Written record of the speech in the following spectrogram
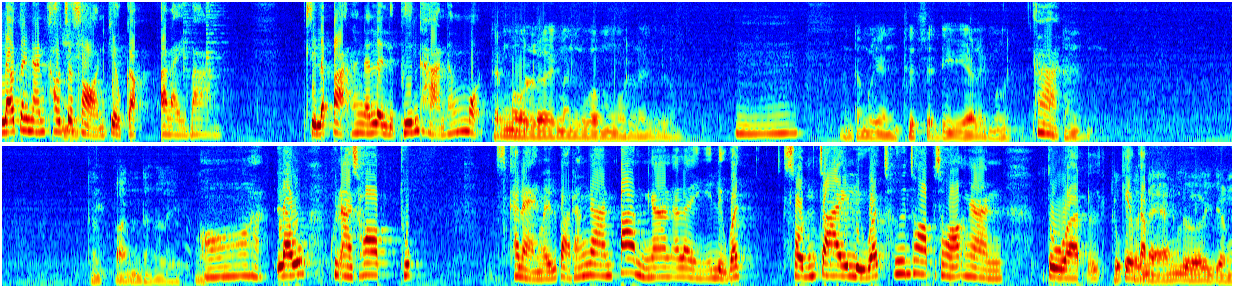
แล้วตอนนั้นเขาจะสอนเกี่ยวกับอะไรบ้าง ศิลปะทั้งนั้นเลยหรือพื้นฐานทั้งหมด ทั้งหมดเลยมันรวมหมดเลยอยู่อื มมันต้องเรียนทฤษฎีอะไรหมดค่ะทั้งทั้งปั้นทั้งอะไรหมดอ๋อค่ะ แล้วคุณอาชอบทุกแขนงเลยหรือเปล่าทั้งงานปั้นงานอะไรอย่างนี้ หรือว่าสนใจหรือว่าชื่นชอบเฉพาะงานตัวทุกเกี่ยวแขกับนงเลยอย่าง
